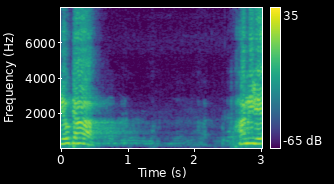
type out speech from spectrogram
एउटा हामीले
